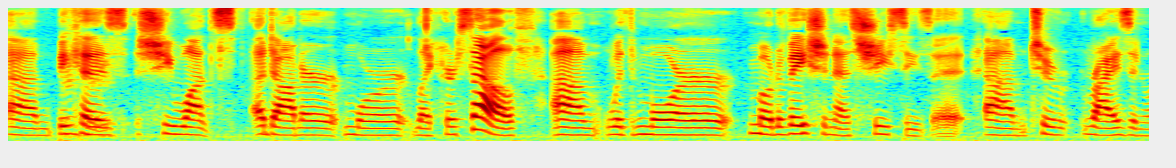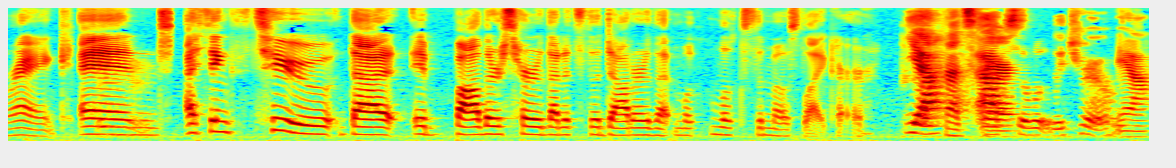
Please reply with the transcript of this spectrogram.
Um, because she wants a daughter more like herself, um, with more motivation as she sees it, um, to rise in rank. And I think too that it bothers her that it's the daughter that mo- looks the most like her. Yeah, That's fair. absolutely true. Yeah.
